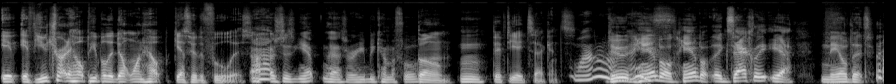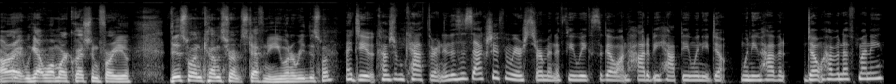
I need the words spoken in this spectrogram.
If, if you try to help people that don't want help, guess who the fool is? Uh, I was just yep. That's where you become a fool. Boom. Hmm. 58 seconds. Wow. Dude, nice. handled, handled. Exactly. Yeah, nailed it. All right, we got one more question for you. This one comes from Stephanie. You want to read this one? I do. It comes from Catherine, and this is actually from your sermon a few weeks ago on how to be happy when you don't when you haven't don't have enough money.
